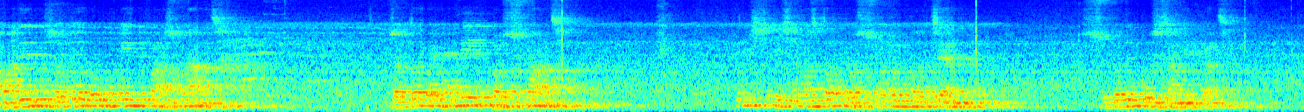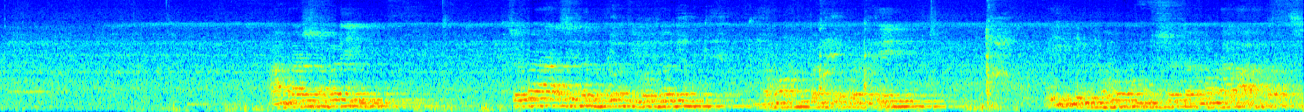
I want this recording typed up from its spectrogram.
আমাদের যত রকমের বাসনা আছে, যত রকমের প্রশ্ন আছে তিনি সেই সমস্ত প্রশ্নগুলো করছেন সুখদেব গোস্বামীর কাছে। আমরা সকলেই চৌরাশি লক্ষ জীবন ভ্রমণ করতে করতে এই দুর্ভব মনুষ্য জন্মটা লাভ করেছে।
